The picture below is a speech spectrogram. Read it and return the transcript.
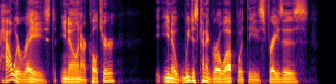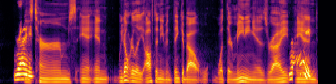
how we're raised, you know, in our culture, you know, we just kind of grow up with these phrases, right. these terms, and, and, we don't really often even think about what their meaning is, right? right? And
